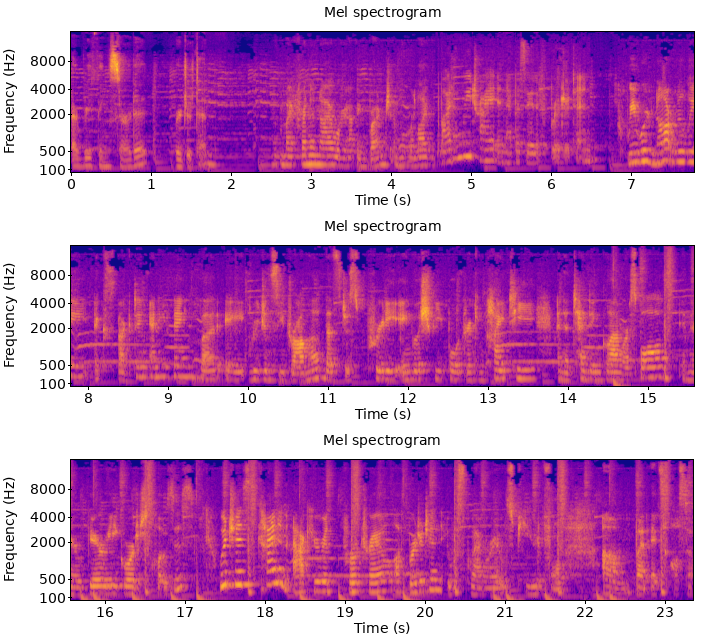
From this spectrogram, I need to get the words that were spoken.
everything started, Bridgerton. My friend and I were having brunch and we were like, why don't we try an episode of Bridgerton? We were not really expecting anything but a Regency drama that's just pretty English people drinking high tea and attending glamorous balls in their very gorgeous clothes, which is kind of an accurate portrayal of Bridgerton. It was glamorous, it was beautiful, um, but it's also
